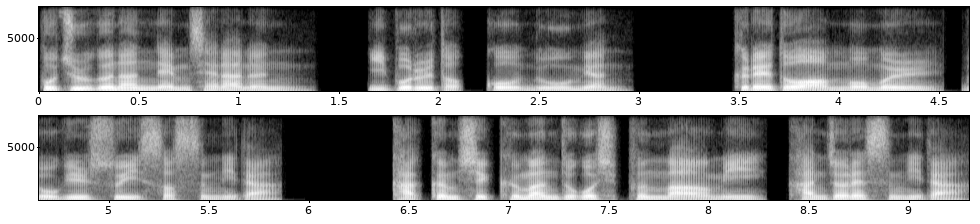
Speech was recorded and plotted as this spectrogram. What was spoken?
후줄근한 냄새나는 이불을 덮고 누우면 그래도 온몸을 녹일 수 있었습니다. 가끔씩 그만두고 싶은 마음이 간절했습니다.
